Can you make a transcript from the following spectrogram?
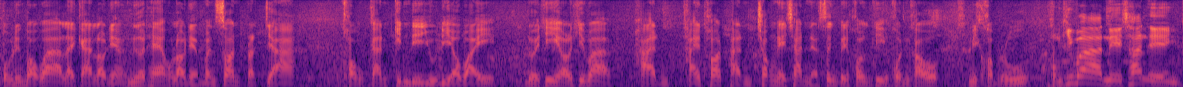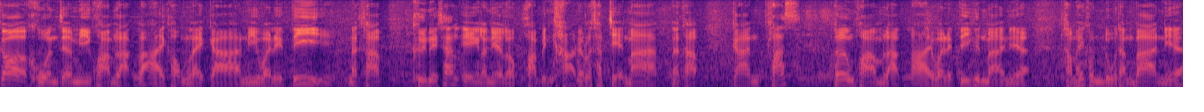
ผมถึงบอกว่ารายการเราเนี่ยเนื้อแท้ของเราเนี่ยมันซ่อนปรัชญาของการกินดีอยู่ดีเอาไว้ โดยที่เราคิดว่าผ่านถ่ายทอดผ่านช่องเนชั่นเนี่ยซึ่งเป็นคนที่คนเขามีความรู้ ผมคิดว่าเนชั่นเองก็ควรจะมีความหลากหลายของรายการมีวาไรตี้นะครับคือเนชั่นเองเราเนี่ยเราความเป็นข่าวเนี่ยเราชัดเจนมากนะครับการ plus เพิ่มความหลากหลายวาไรตี้ขึ้นมาเนี่ยทำให้คนดูทางบ้านเนี่ย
